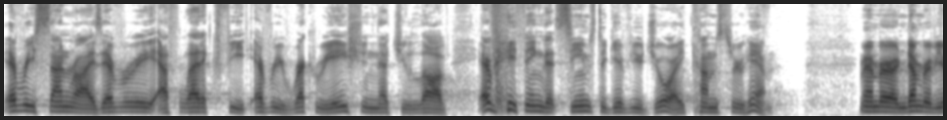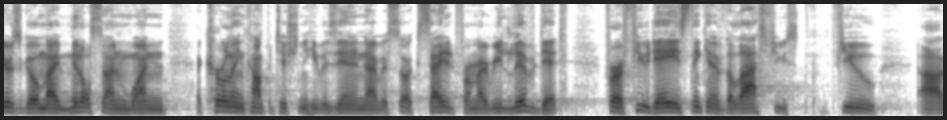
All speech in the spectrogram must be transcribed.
every sunrise, every athletic feat, every recreation that you love, everything that seems to give you joy comes through Him. Remember, a number of years ago, my middle son won a curling competition he was in, and I was so excited for him. I relived it for a few days, thinking of the last few, few uh,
